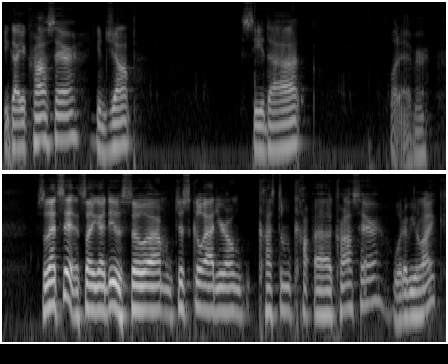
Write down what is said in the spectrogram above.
You got your crosshair. You can jump. See that. Whatever. So that's it. That's all you gotta do. So um, just go add your own custom uh, crosshair, whatever you like,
